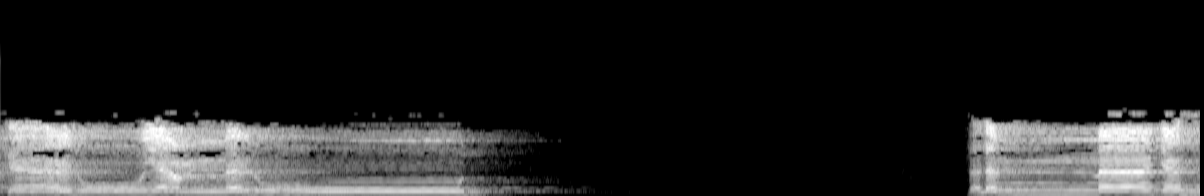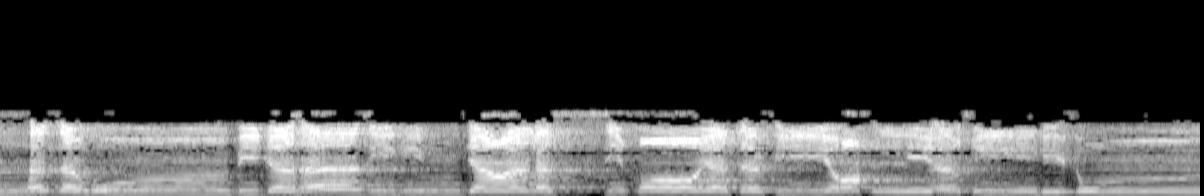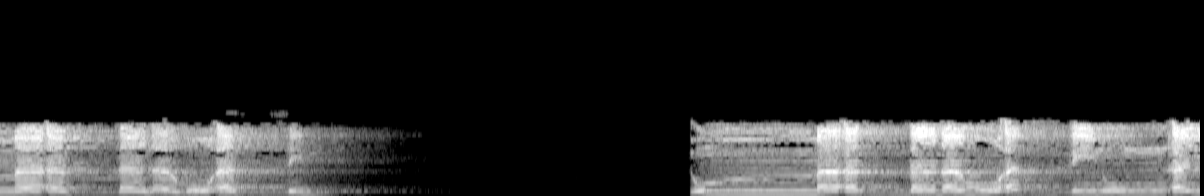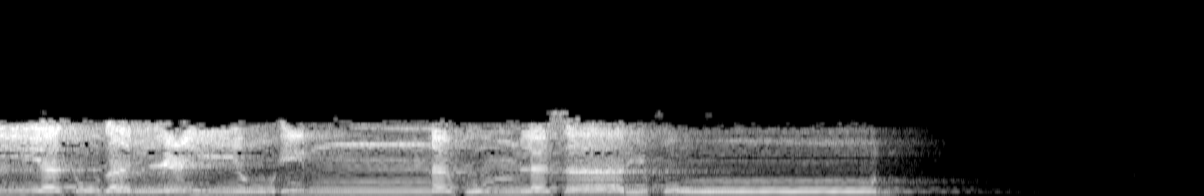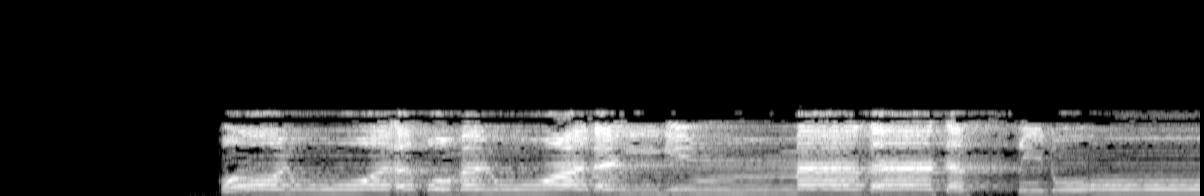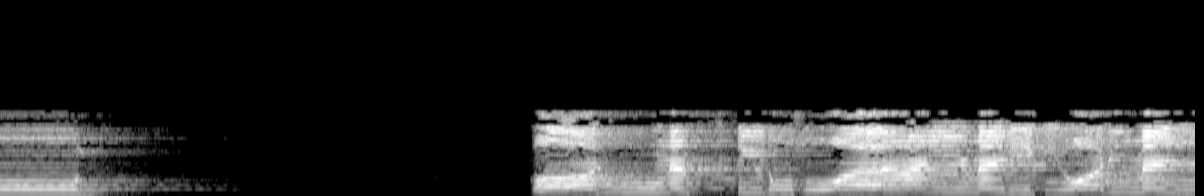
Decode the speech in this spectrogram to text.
كَانُوا يَعْمَلُونَ. فَلَمَّا جَهَّزَهُم بِجَهَازِهِمْ جَعَلَ السِّقَايَةَ فِي رَحْلِ أَخِيهِ ثُمَّ ولمن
